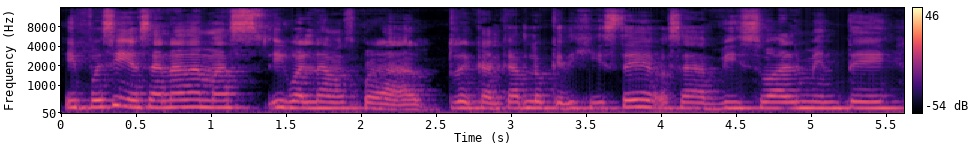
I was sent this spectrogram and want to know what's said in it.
Y pues sí, o sea, nada más, igual nada más para recalcar lo que dijiste, o sea, visualmente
